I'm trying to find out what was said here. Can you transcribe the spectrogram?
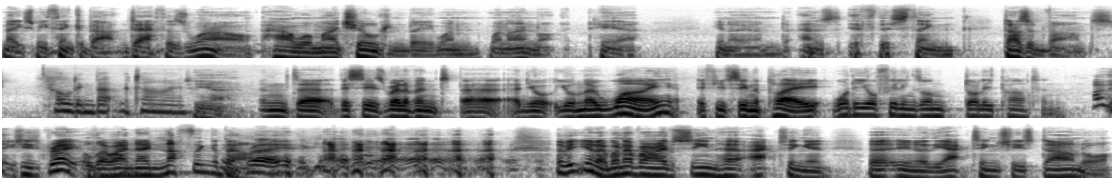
makes me think about death as well. How will my children be when, when I'm not here? You know, and as if this thing does advance. Holding back the tide. Yeah. And uh, this is relevant, uh, and you'll, you'll know why if you've seen the play. What are your feelings on Dolly Parton? I think she's great, although I know nothing about right, her. Okay, I mean, you know, whenever I've seen her acting in, uh, you know, the acting she's done or,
